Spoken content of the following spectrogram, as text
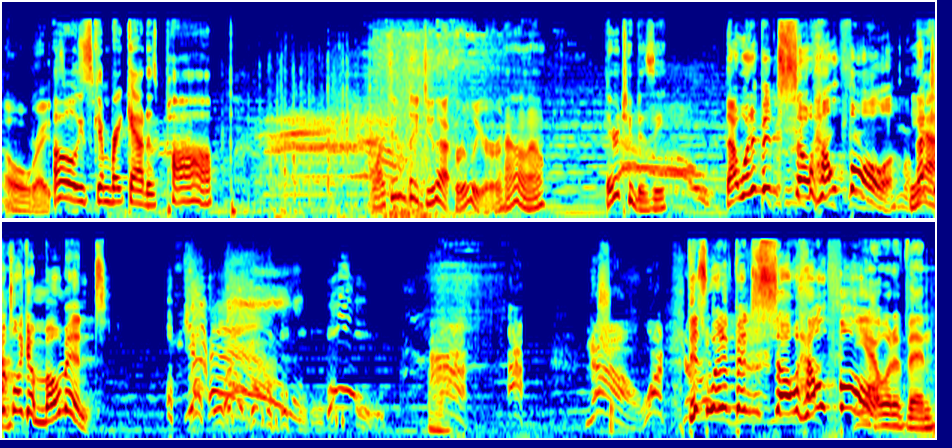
Oh, right. Oh, he's gonna break out his pop. Why didn't they do that earlier? I don't know. They're too busy. That would have been so helpful. Yeah. That took like a moment. Now, what? This would have been so helpful. Yeah, it would have been.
